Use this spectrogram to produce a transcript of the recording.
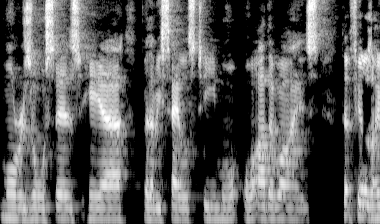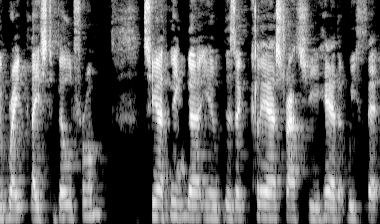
more resources here, whether it be sales team or, or otherwise. That feels like a great place to build from. So know, I think that you know there's a clear strategy here that we fit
